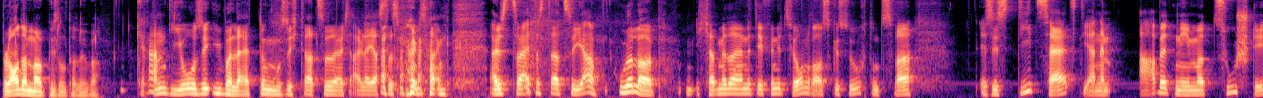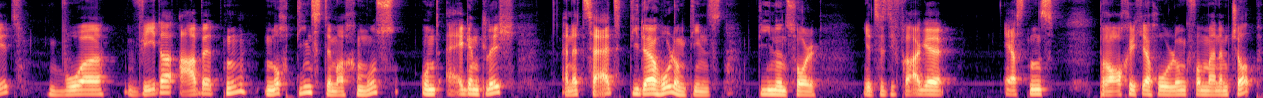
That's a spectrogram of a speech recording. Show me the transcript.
plaudern wir ein bisschen darüber. Grandiose Überleitung, muss ich dazu als allererstes mal sagen. Als zweites dazu, ja, Urlaub. Ich habe mir da eine Definition rausgesucht und zwar, es ist die Zeit, die einem Arbeitnehmer zusteht, wo er weder arbeiten noch Dienste machen muss und eigentlich eine Zeit, die der Erholung dienst, dienen soll. Jetzt ist die Frage, erstens, brauche ich Erholung von meinem Job?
